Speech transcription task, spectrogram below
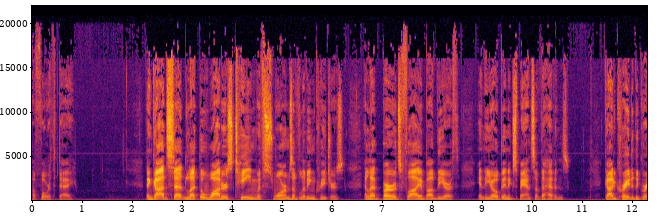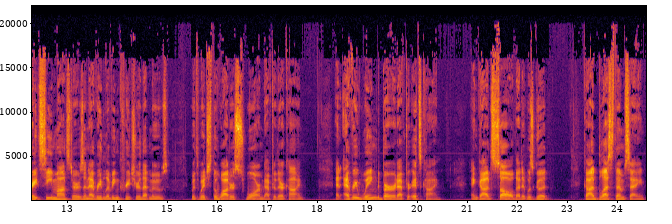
a fourth day. Then God said, Let the waters teem with swarms of living creatures, and let birds fly above the earth in the open expanse of the heavens. God created the great sea monsters and every living creature that moves with which the waters swarmed after their kind, and every winged bird after its kind. And God saw that it was good. God blessed them, saying,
